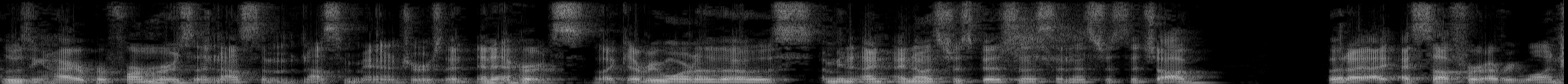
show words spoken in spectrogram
losing higher performers and now some now some managers. And, and it hurts. Like every one of those i mean I, I, know it's just business and it's just a job but i, I suffer everyone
